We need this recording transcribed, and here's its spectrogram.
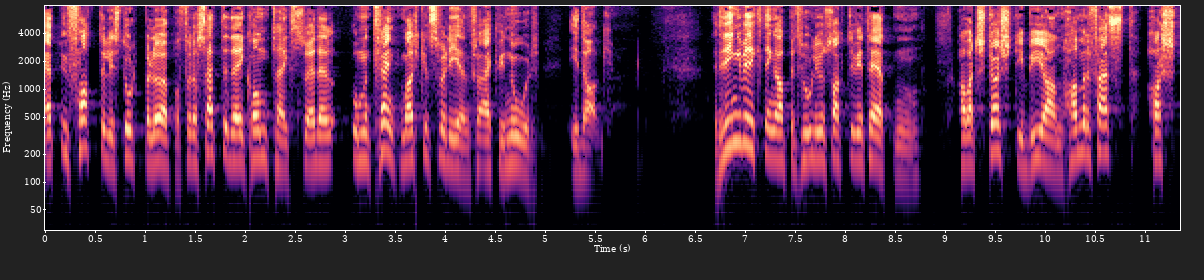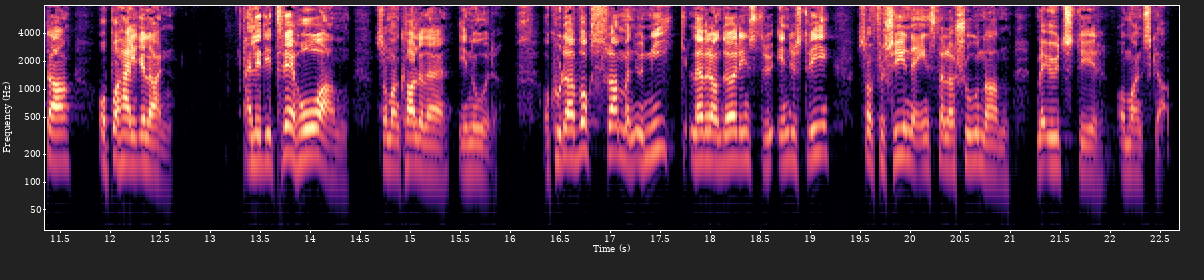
Et ufattelig stort beløp. og For å sette det i kontekst så er det omtrent markedsverdien fra Equinor i dag. Ringvirkninga av petroleumsaktiviteten har vært størst i byene Hammerfest, Harstad og på Helgeland. Eller de tre H-ene, som man kaller det i nord. Og hvor det har vokst fram en unik leverandørindustri som forsyner installasjonene med utstyr og mannskap.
